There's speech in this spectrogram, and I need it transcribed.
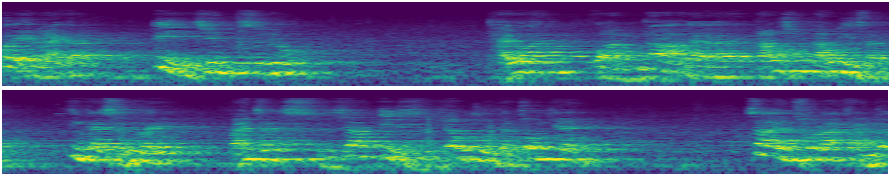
未来的必经之路。台湾广大的劳心劳力者，应该成为完成史下历史任务的中坚，站出来反对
